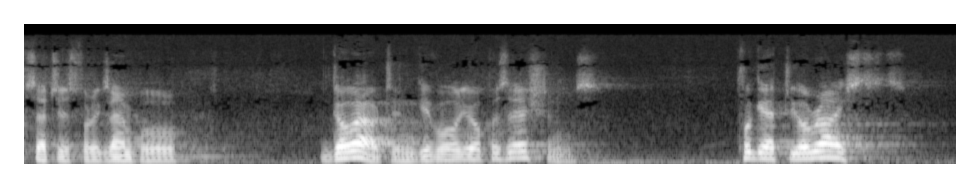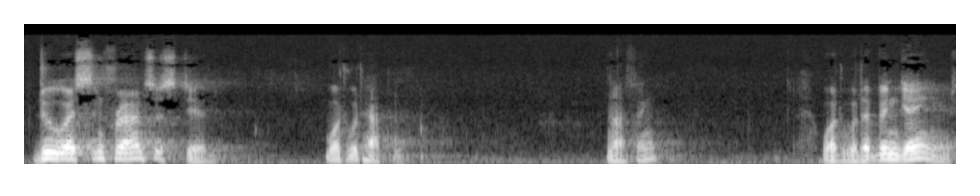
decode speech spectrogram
Such as, for example, go out and give all your possessions, forget your rights, do as St. Francis did. What would happen? Nothing. What would have been gained?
